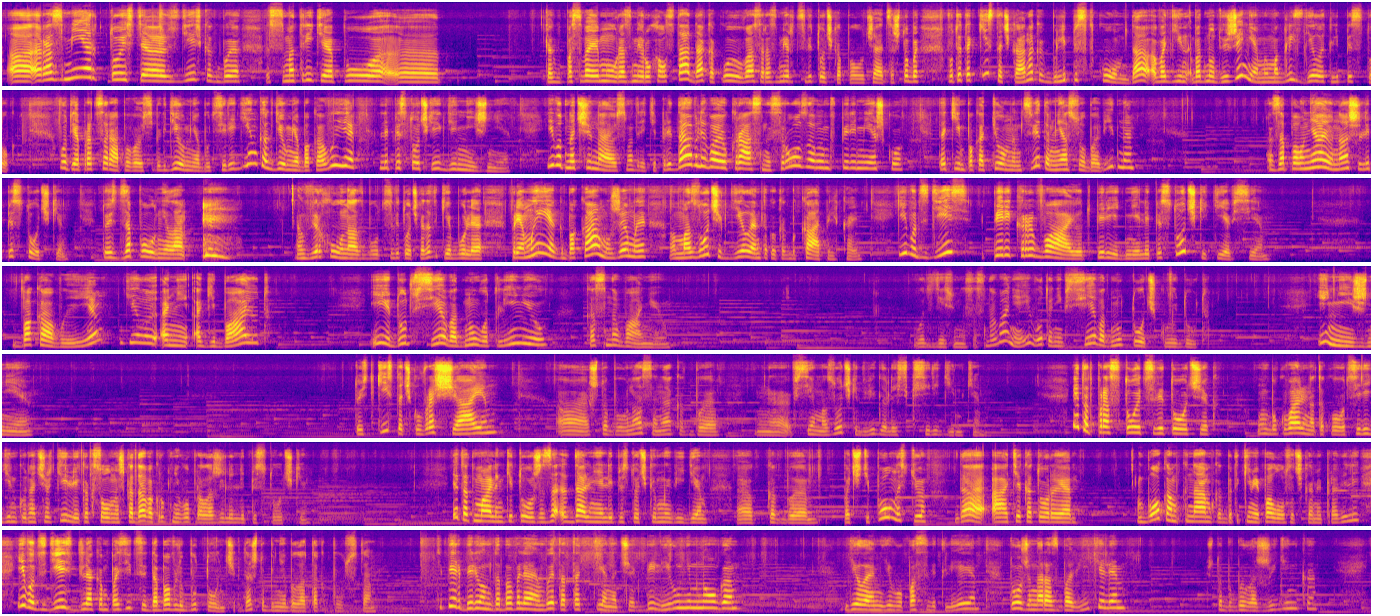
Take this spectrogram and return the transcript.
А, размер, то есть э, здесь как бы смотрите по э, как бы по своему размеру холста, да, какой у вас размер цветочка получается, чтобы вот эта кисточка, она как бы лепестком, да, в, один, в одно движение мы могли сделать лепесток. Вот я процарапываю себе, где у меня будет серединка, где у меня боковые лепесточки и где нижние. И вот начинаю, смотрите, придавливаю красный с розовым в перемешку, таким пока темным цветом, не особо видно. Заполняю наши лепесточки. То есть заполнила Вверху у нас будут цветочки, да, такие более прямые, к бокам уже мы мазочек делаем такой как бы капелькой. И вот здесь перекрывают передние лепесточки, те все. Боковые делаю, они огибают и идут все в одну вот линию к основанию. Вот здесь у нас основание, и вот они все в одну точку идут. И нижние. То есть кисточку вращаем, а, чтобы у нас она как бы все мазочки двигались к серединке. Этот простой цветочек, он буквально такую вот серединку начертили, и как солнышко, да, вокруг него проложили лепесточки. Этот маленький тоже, дальние лепесточки мы видим э, как бы почти полностью, да, а те, которые боком к нам, как бы такими полосочками провели. И вот здесь для композиции добавлю бутончик, да, чтобы не было так пусто. Теперь берем, добавляем в этот оттеночек белил немного. Делаем его посветлее. Тоже на разбавителе, чтобы было жиденько.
